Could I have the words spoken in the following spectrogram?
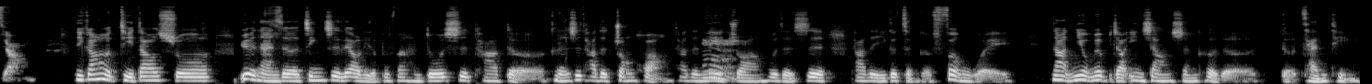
这样。你刚刚有提到说，越南的精致料理的部分很多是它的，可能是它的装潢、它的内装，嗯、或者是它的一个整个氛围。那你有没有比较印象深刻的的餐厅？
